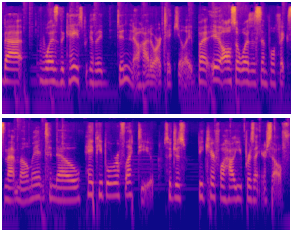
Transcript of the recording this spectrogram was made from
that was the case because they didn't know how to articulate. But it also was a simple fix in that moment to know, hey, people reflect you. So just be careful how you present yourself.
